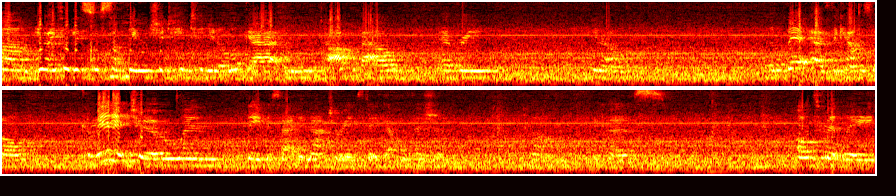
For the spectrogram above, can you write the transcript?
Um, You know, I think it's just something we should continue to look at and talk about every, you know, little bit as the council committed to when they decided not to reinstate that position. Um, Because ultimately,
